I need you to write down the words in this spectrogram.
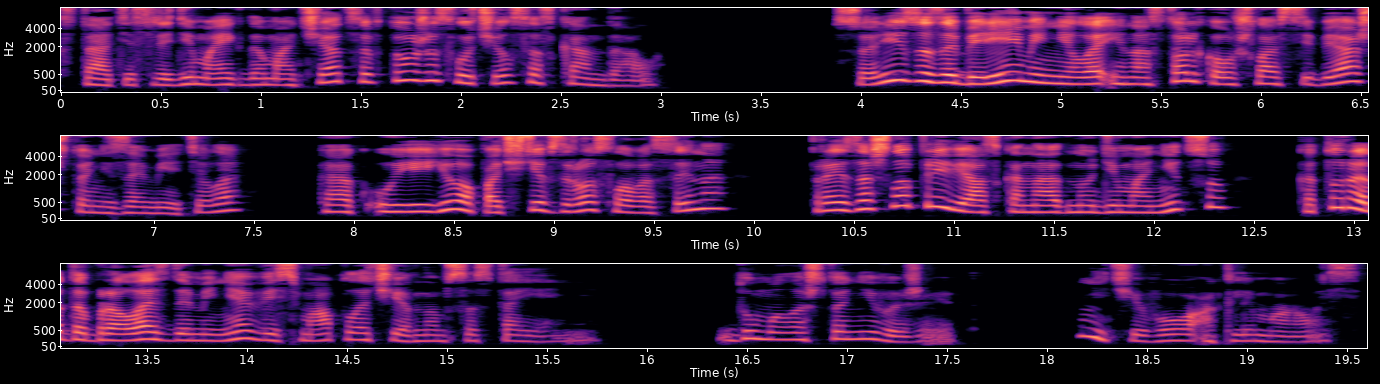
Кстати, среди моих домочадцев тоже случился скандал. Сориза забеременела и настолько ушла в себя, что не заметила, как у ее почти взрослого сына произошла привязка на одну демоницу, которая добралась до меня в весьма плачевном состоянии. Думала, что не выживет. Ничего, оклемалась.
